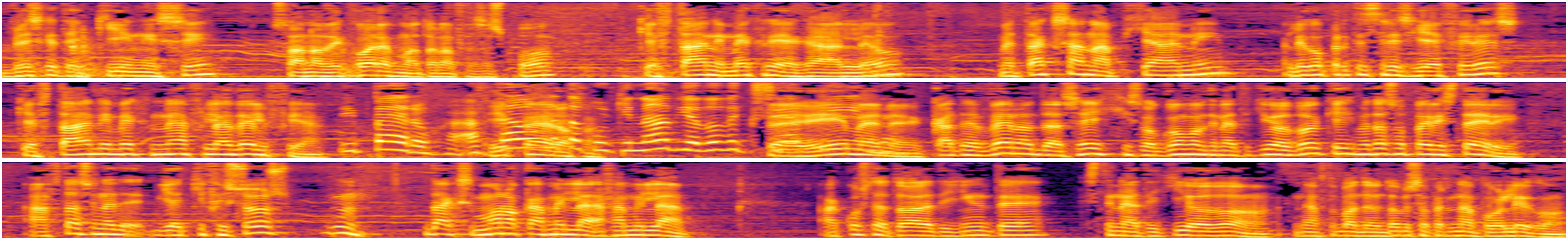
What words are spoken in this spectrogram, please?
βρίσκεται κίνηση, στο ανωδικό ρεύμα τώρα θα σας πω, και φτάνει μέχρι Εγάλεο, μετά ξαναπιάνει λίγο πριν τις τρεις γέφυρες και φτάνει μέχρι Νέα Φιλαδέλφια. υπέροχα. Αυτά όλα Υπέροχα. τα κοκκινάδια εδώ δεξιά. τι Περίμενε. είναι; Κατεβαίνοντας έχει στον κόμμα από την Αττική Οδό και έχει μετά στο Περιστέρι. Αυτά είναι για Κυφισός. Εντάξει, μόνο χαμηλά, χαμηλά. Ακούστε τώρα τι γίνεται στην Αττική Οδό. Είναι αυτό που αντιμετώπισα πριν από λίγο.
